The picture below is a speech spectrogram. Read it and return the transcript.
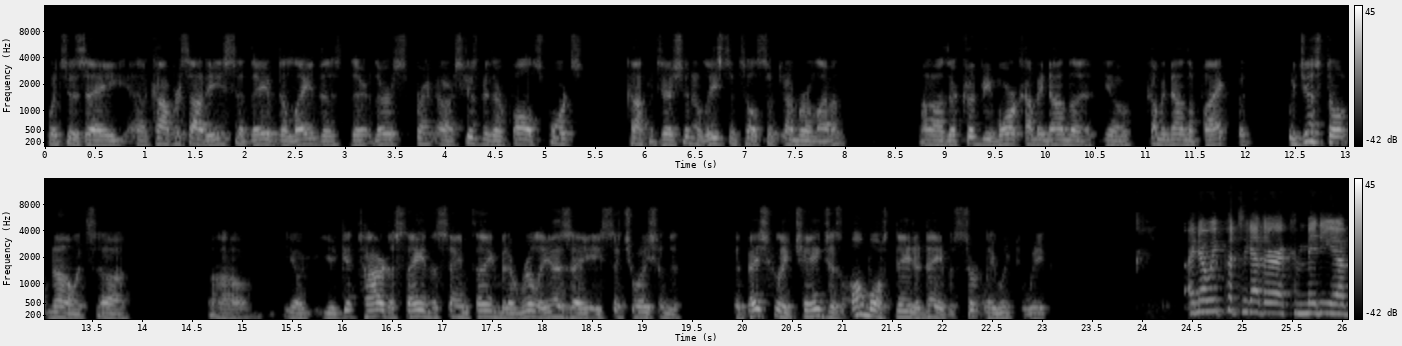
which is a, a conference out east, that they have delayed the, their their spring, or excuse me, their fall sports competition at least until September 11th. Uh, there could be more coming down the, you know, coming down the pike, but we just don't know. It's, uh, uh, you know, you get tired of saying the same thing, but it really is a, a situation that, that basically changes almost day to day, but certainly week to week. I know we put together a committee of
